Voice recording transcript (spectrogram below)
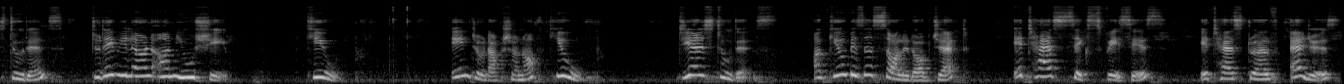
Students, today we learn a new shape, cube. Introduction of cube. Dear students, a cube is a solid object. It has 6 faces. It has 12 edges.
